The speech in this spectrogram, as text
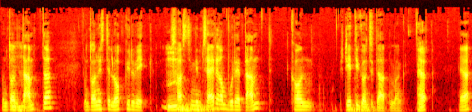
und dann mhm. dumpt er und dann ist der Log wieder weg. Das mhm. heißt, in dem Zeitraum, wo der dumpt, kann, steht die ganze Datenbank. Ja. Ja,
